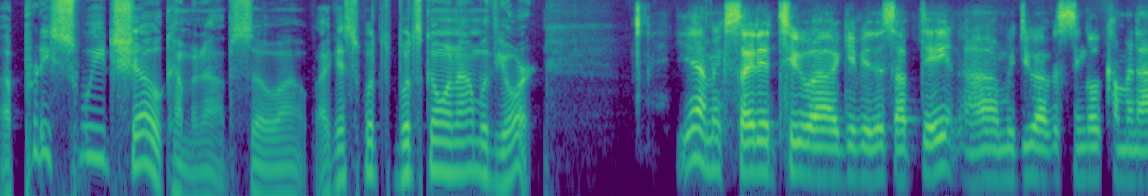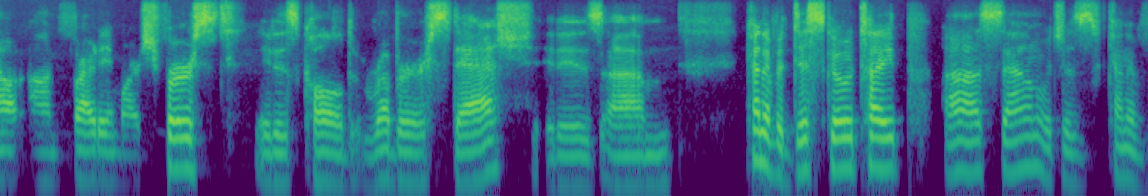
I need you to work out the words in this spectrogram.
a pretty sweet show coming up. So, uh, I guess what's what's going on with Yort? Yeah, I'm excited to uh, give you this update. Um, we do have a single coming out on Friday, March 1st. It is called Rubber Stash. It is um, kind of a disco type uh, sound, which is kind of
